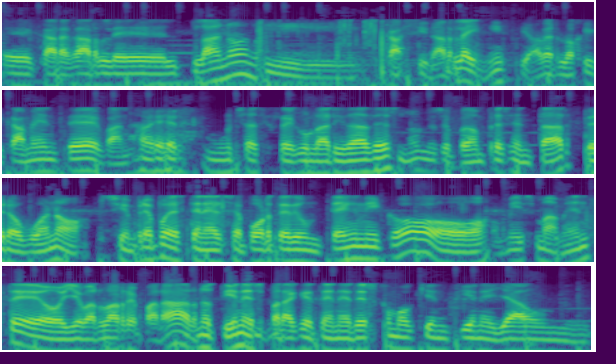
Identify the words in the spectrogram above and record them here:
eh, cargarle el plano y casi darle inicio. A ver, lógicamente van a haber muchas irregularidades ¿no? que se puedan presentar, pero bueno, siempre puedes tener el soporte de un técnico o mismamente o llevarlo a reparar. No tienes para qué tener, es como quien tiene ya un,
